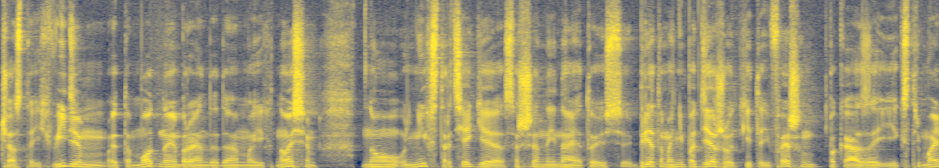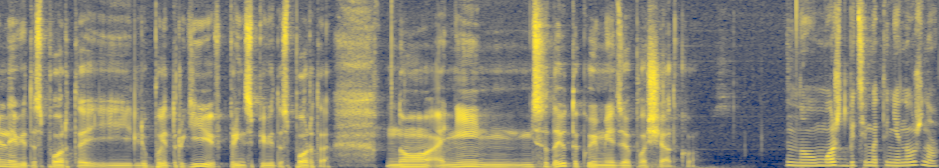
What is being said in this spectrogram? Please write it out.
часто их видим, это модные бренды, да, мы их носим, но у них стратегия совершенно иная. То есть, при этом они поддерживают какие-то и фэшн-показы, и экстремальные виды спорта, и любые другие, в принципе, виды спорта. Но они не создают такую медиаплощадку. Ну, может быть, им это не нужно?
